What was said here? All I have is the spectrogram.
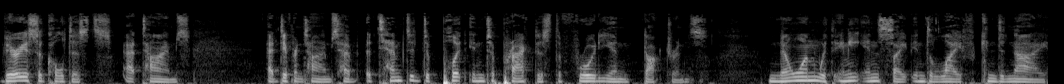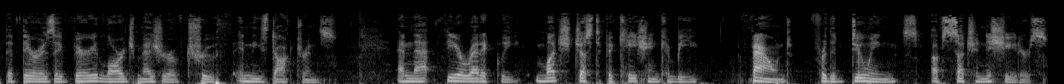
Various occultists, at times, at different times, have attempted to put into practice the Freudian doctrines. No one with any insight into life can deny that there is a very large measure of truth in these doctrines and that theoretically much justification can be found for the doings of such initiators.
